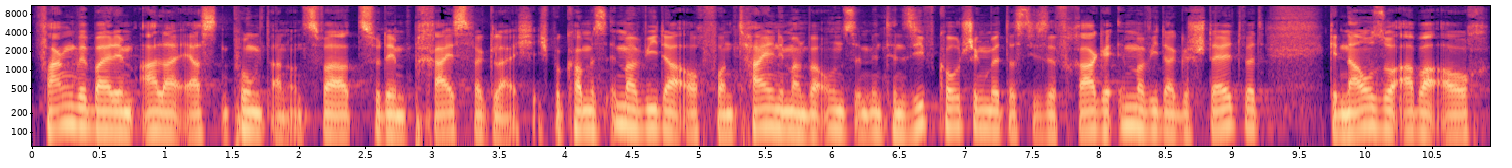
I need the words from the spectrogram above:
Fangen wir bei dem allerersten Punkt an und zwar zu dem Preisvergleich. Ich bekomme es immer wieder auch von Teilnehmern bei uns im Intensivcoaching mit, dass diese Frage immer wieder gestellt wird. Genauso aber auch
